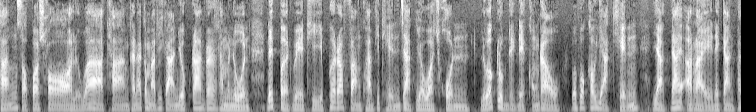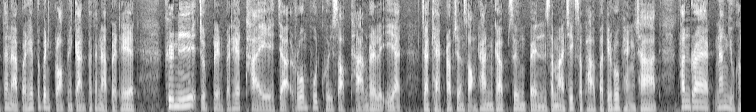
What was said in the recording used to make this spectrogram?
ทั้งสปช หรือว่าทางคณะกรรมาการยกร่างรัฐธรรมนูญ ได้เปิดเวทีเพื่อรับฟังความคิดเห็นจากเยาวชน หรือว่ากลุ่มเด็กๆของเรา ว่าพวกเขาอยากเห็นอยากได้อะไรในการพัฒนาประเทศเพื่อเป็นกรอบในการพัฒนาประเทศ คืนนี้จุดเปลี่ยนประเทศไทยจะร่วมพูดคุยสอบถามรายละเอียด จากแขกรับเชิญสองท่านครับ ซึ่งเป็นสมาชิกสภาปฏิรูปแห่งชาติ ท่านแรกนั่งอยู่ข้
